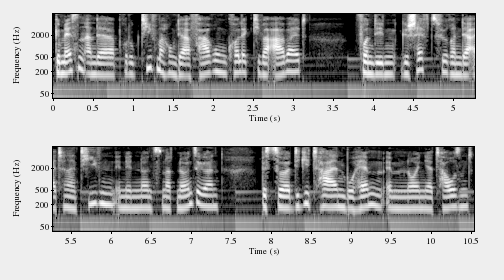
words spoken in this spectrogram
Gemessen an der Produktivmachung der Erfahrungen kollektiver Arbeit von den Geschäftsführern der Alternativen in den 1990ern bis zur digitalen Bohème im neuen Jahrtausend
